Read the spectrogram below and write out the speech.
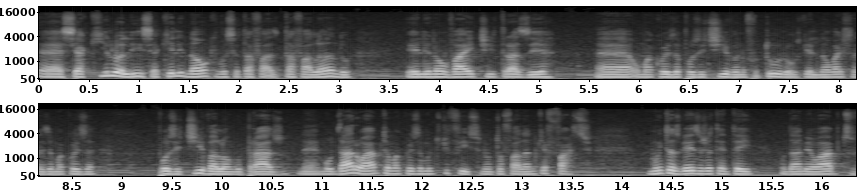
é, se aquilo ali, se aquele não que você está tá falando, ele não vai te trazer é, uma coisa positiva no futuro, ou que ele não vai te trazer uma coisa positiva a longo prazo. Né? Mudar o hábito é uma coisa muito difícil, não estou falando que é fácil. Muitas vezes eu já tentei mudar meu hábito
